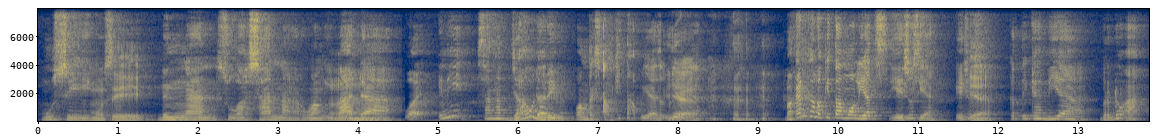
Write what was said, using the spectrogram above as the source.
musik, Musik. dengan suasana ruang ibadah. Wah, ini sangat jauh dari konteks Alkitab ya sebenarnya. Iya. Bahkan kalau kita mau lihat Yesus ya, Yesus Iya. ketika dia berdoa,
